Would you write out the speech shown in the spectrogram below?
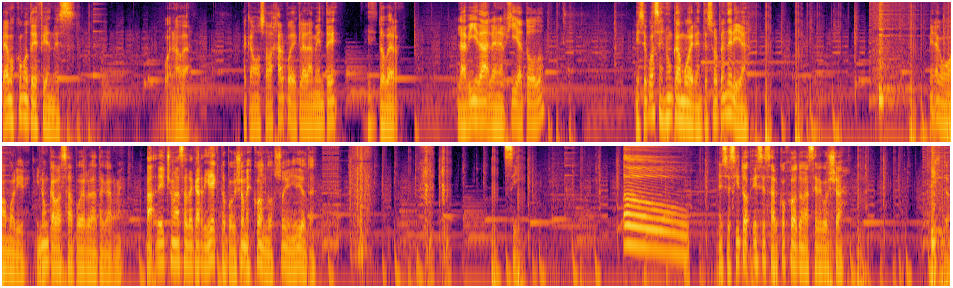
Veamos cómo te defiendes. Bueno, a ver. Acá vamos a bajar porque claramente necesito ver la vida, la energía, todo. Mis secuaces nunca mueren, te sorprendería. Mira cómo va a morir. Y nunca vas a poder atacarme. Ah, de hecho me vas a atacar directo porque yo me escondo. Soy un idiota. Sí. ¡Oh! Necesito ese sarcófago, tengo que hacer algo ya. Listo.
